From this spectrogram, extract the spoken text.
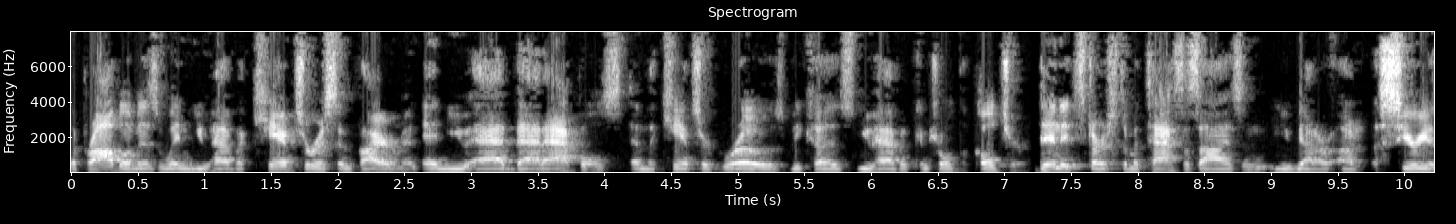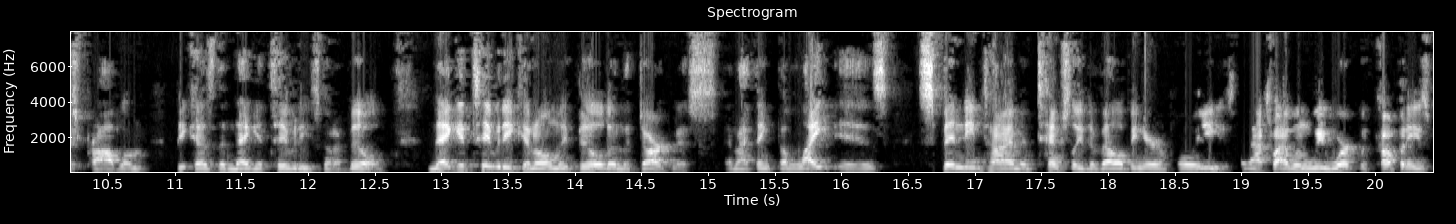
The problem is when you have a cancerous environment and you add bad apples and the cancer grows because you haven't controlled the culture. Then it starts to metastasize and you've got a, a serious problem because the negativity is going to build. Negativity can only build in the darkness. And I think the light is spending time intentionally developing your employees. And that's why when we work with companies,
